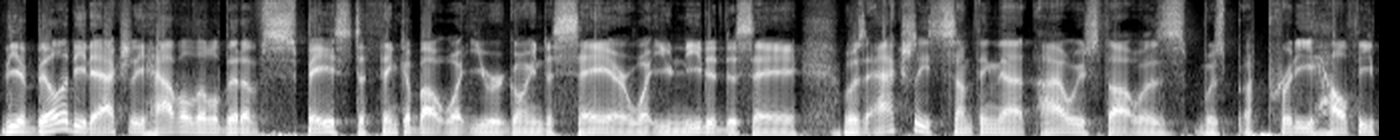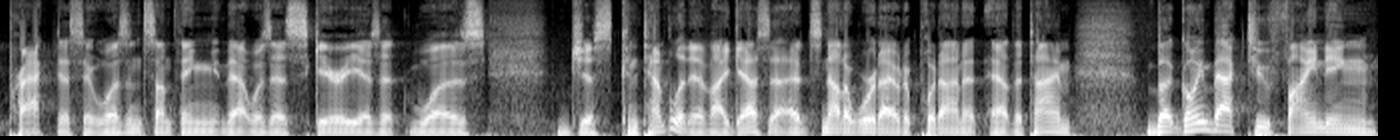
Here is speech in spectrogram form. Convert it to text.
the ability to actually have a little bit of space to think about what you were going to say or what you needed to say was actually something that I always thought was, was a pretty healthy practice. It wasn't something that was as scary as it was just contemplative, I guess. Uh, it's not a word I would have put on it at the time. But going back to finding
